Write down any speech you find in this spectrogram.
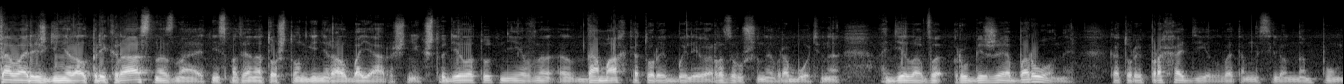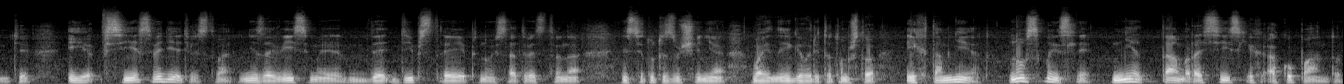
Товарищ генерал прекрасно знает, несмотря на то, что он генерал-боярышник, что дело тут не в домах, которые были разрушены в Работино, а дело в рубеже обороны, который проходил в этом населенном пункте. И все свидетельства, независимые, Deep State, ну и, соответственно, Институт изучения войны говорит о том, что их там нет. Ну, в смысле, нет там российских оккупантов.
